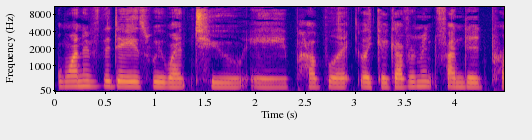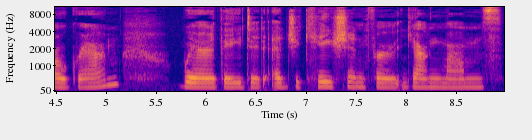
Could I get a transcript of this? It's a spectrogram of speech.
one of the days we went to a public like a government funded program where they did education for young moms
